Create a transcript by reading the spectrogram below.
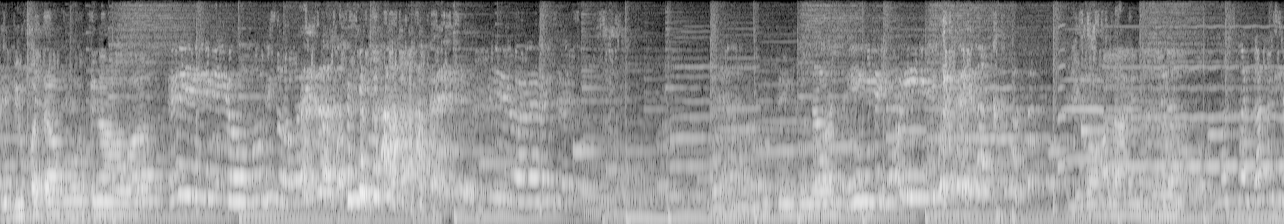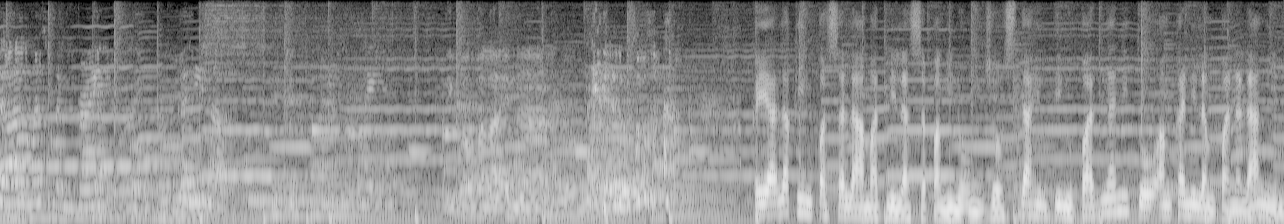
Hindi pa daw ako tinawag. Eh, yung mo gusto ko. Hindi ko na Thank you Lord. Akalain na Mas nag-ano siya, mas nag-bright. Kanina. hindi ko akalain na ano. Kaya laking pasalamat nila sa Panginoong Diyos dahil tinupad nga nito ang kanilang panalangin,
